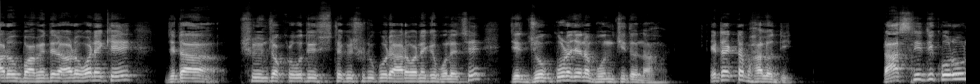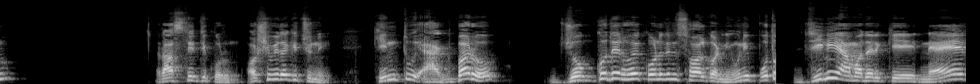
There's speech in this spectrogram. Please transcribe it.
আরও বামেদের আরও অনেকে যেটা সুজন চক্রবর্তী থেকে শুরু করে আরও অনেকে বলেছে যে যোগ্যরা যেন বঞ্চিত না হয়। এটা একটা ভালো দিক। রাজনীতি করুন রাজনীতি করুন, অসুবিধা কিছু নেই। কিন্তু একবারও যোগ্যদের হয়ে কোনোদিন সওয়াল করেনি উনি প্রথম, যিনি আমাদেরকে ন্যায়ের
